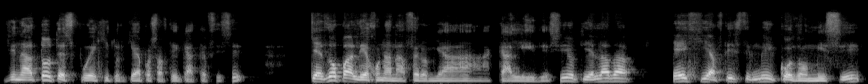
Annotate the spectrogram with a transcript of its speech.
δυνατότητες που έχει η Τουρκία προς αυτή την κατεύθυνση. Και εδώ πάλι έχω να αναφέρω μια καλή είδηση, ότι η Ελλάδα έχει αυτή τη στιγμή οικοδομήσει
